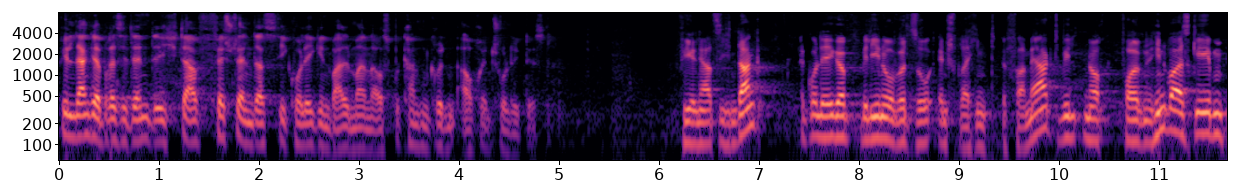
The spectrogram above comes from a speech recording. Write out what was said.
Vielen Dank, Herr Präsident. Ich darf feststellen, dass die Kollegin Wallmann aus bekannten Gründen auch entschuldigt ist. Vielen herzlichen Dank. Herr Kollege Bellino wird so entsprechend vermerkt. Ich will noch folgenden Hinweis geben.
